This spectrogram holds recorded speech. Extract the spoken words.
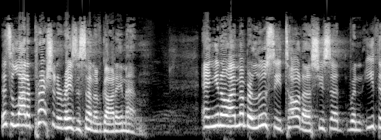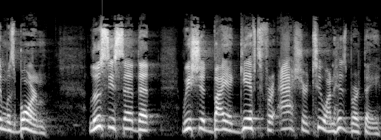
There's a lot of pressure to raise the Son of God. Amen. And you know, I remember Lucy taught us, she said, when Ethan was born, Lucy said that we should buy a gift for Asher too on his birthday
